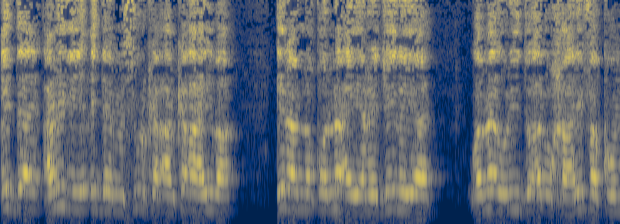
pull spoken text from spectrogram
cidda aniga iyo cidda mas'uulka aan ka ahayba inaan noqono ayaan rajaynayaa wamaa uriidu an ukhaalifakum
